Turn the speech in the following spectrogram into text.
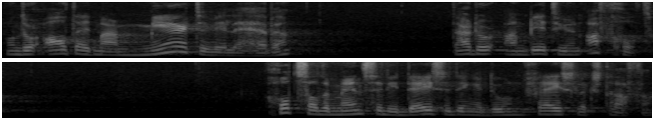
Want door altijd maar meer te willen hebben, daardoor aanbidt u een afgod. God zal de mensen die deze dingen doen vreselijk straffen.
